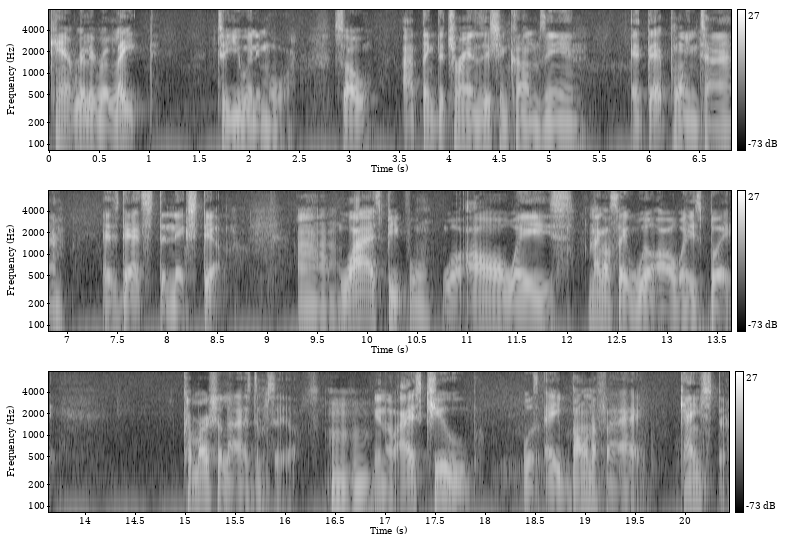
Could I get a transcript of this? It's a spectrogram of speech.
can't really relate to you anymore. So I think the transition comes in at that point in time as that's the next step. Um, wise people will always, I'm not gonna say will always, but commercialize themselves. You know, Ice Cube was a bona fide gangster,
